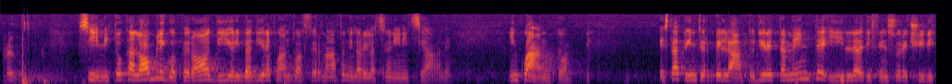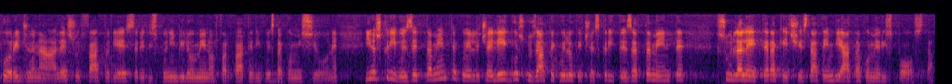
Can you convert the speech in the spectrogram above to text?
Prego. Sì, mi tocca l'obbligo però di ribadire quanto affermato nella relazione iniziale, in quanto è stato interpellato direttamente il difensore civico regionale sul fatto di essere disponibile o meno a far parte di questa commissione. Io scrivo esattamente quello, cioè leggo, scusate, quello che c'è scritto esattamente sulla lettera che ci è stata inviata come risposta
